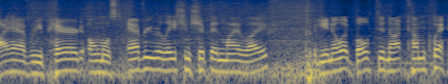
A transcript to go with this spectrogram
I have repaired almost every relationship in my life, but you know what? Both did not come quick.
